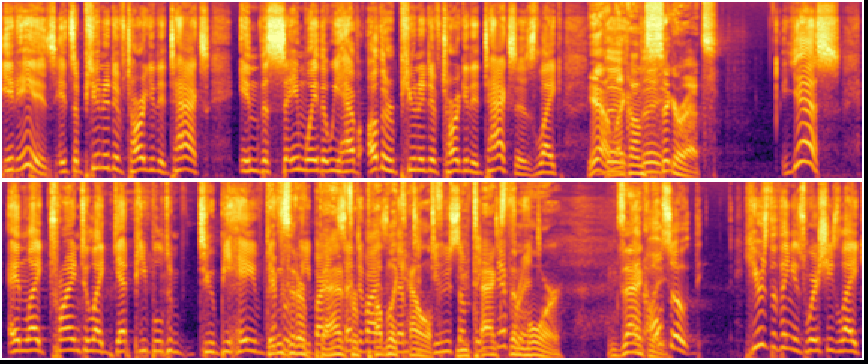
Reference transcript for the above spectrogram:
it is. It's a punitive targeted tax in the same way that we have other punitive targeted taxes, like Yeah, the- like on the- cigarettes. Yes, and like trying to like get people to to behave differently by incentivizing them health. to do something tax different. them more. Exactly. And also, here's the thing: is where she's like,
